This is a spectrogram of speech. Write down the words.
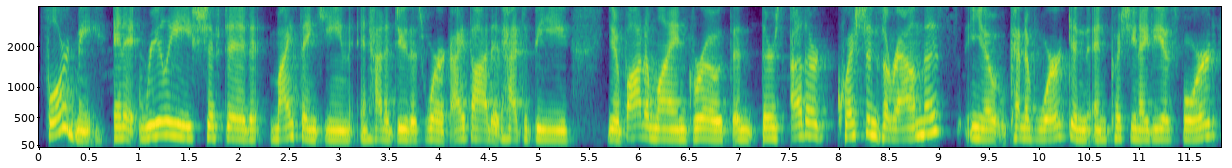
floored me. And it really shifted my thinking and how to do this work. I thought it had to be, you know, bottom line growth. And there's other questions around this, you know, kind of work and, and pushing ideas forward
